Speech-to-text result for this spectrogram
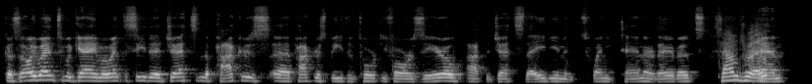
Because I went to a game, I went to see the Jets and the Packers. Uh, Packers beat them 34-0 at the Jet Stadium in 2010 or thereabouts. Sounds right. Um, Sounds about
